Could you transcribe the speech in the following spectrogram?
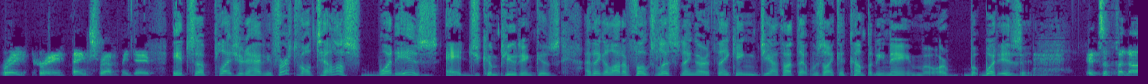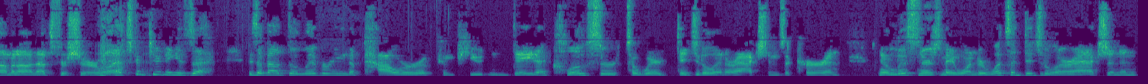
Great, great. Thanks for having me, Dave. It's a pleasure to have you. First of all, tell us what is edge computing because I think a lot of folks listening are thinking, "Gee, I thought that was like a company name," or but what is it? It's a phenomenon, that's for sure. Well, edge computing is a is about delivering the power of compute and data closer to where digital interactions occur. And you know, listeners may wonder, what's a digital interaction? And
